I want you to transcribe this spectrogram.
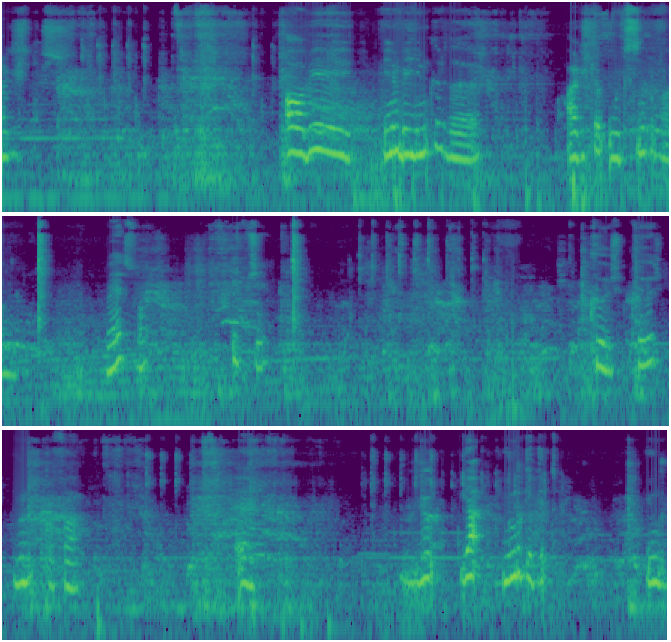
Arkadaşlar. Abi benim belimi kırdı. Arkadaşlar ultisini kullandı. Ve son. Hiçbir şey. Kır, kır, yumruk kafa. Evet. Yu, ya yumruk yapacaktım. Yumruk,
